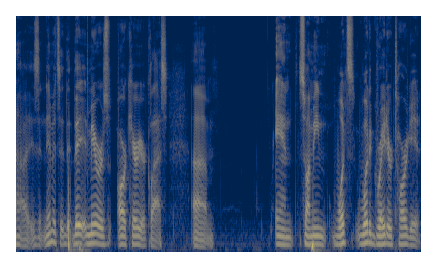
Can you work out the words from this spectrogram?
Uh, is it Nimitz? It, it mirrors our carrier class. Um, and so, I mean, what's what a greater target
